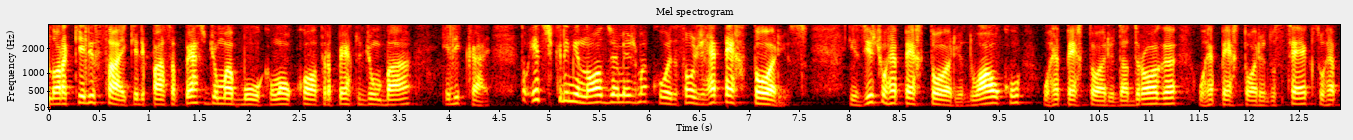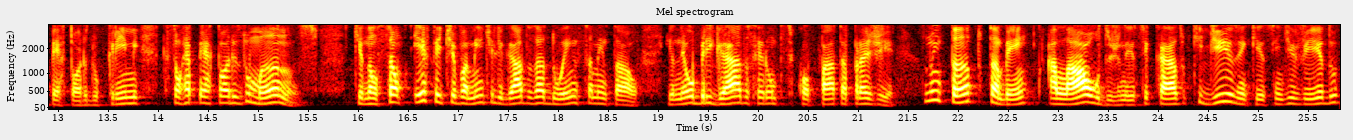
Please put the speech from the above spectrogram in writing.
Na hora que ele sai, que ele passa perto de uma boca, um alcoólatra perto de um bar, ele cai. Então, esses criminosos é a mesma coisa, são os repertórios. Existe o repertório do álcool, o repertório da droga, o repertório do sexo, o repertório do crime, que são repertórios humanos, que não são efetivamente ligados à doença mental. E não é obrigado a ser um psicopata para agir. No entanto, também há laudos nesse caso que dizem que esse indivíduo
